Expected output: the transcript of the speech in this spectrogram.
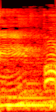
di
